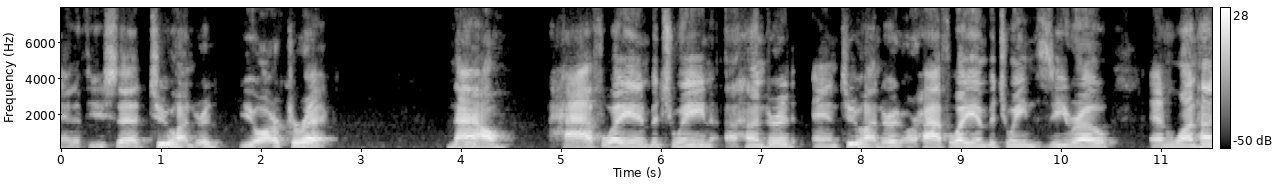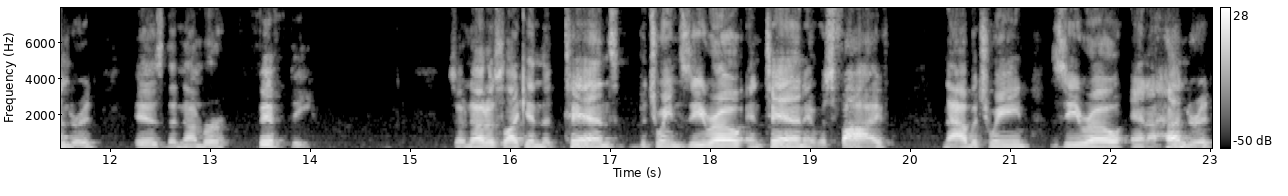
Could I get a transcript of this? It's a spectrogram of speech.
And if you said 200, you are correct. Now, halfway in between 100 and 200, or halfway in between 0 and 100, is the number 50. So notice, like in the tens, between 0 and 10, it was 5. Now, between 0 and 100,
